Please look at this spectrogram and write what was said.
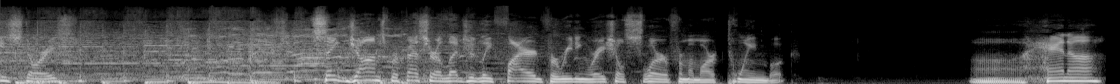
These stories. St. John's professor allegedly fired for reading racial slur from a Mark Twain book. Uh, Hannah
